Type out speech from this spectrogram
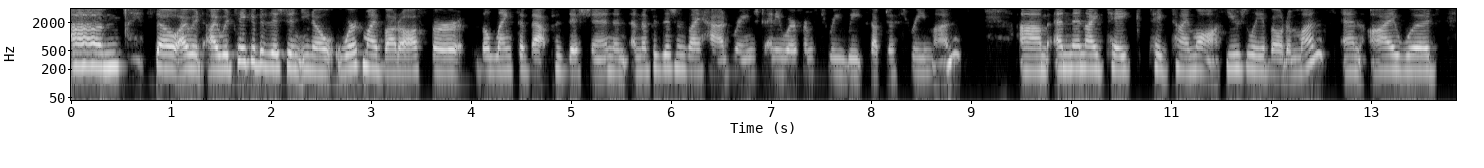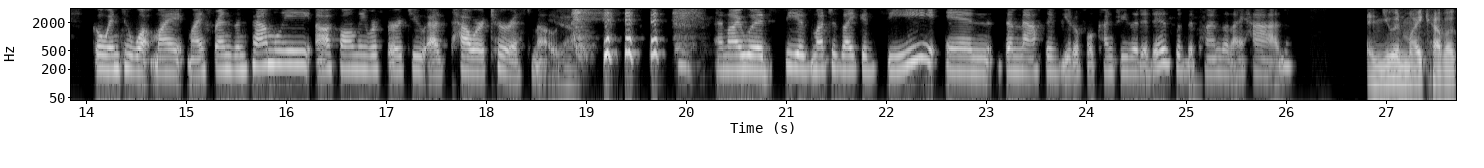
um, so I would I would take a position, you know, work my butt off for the length of that position, and, and the positions I had ranged anywhere from three weeks up to three months, um, and then I'd take take time off, usually about a month, and I would go into what my my friends and family uh, fondly refer to as power tourist mode. yeah. and I would see as much as I could see in the massive, beautiful country that it is with the time that I had. And you and Mike have a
